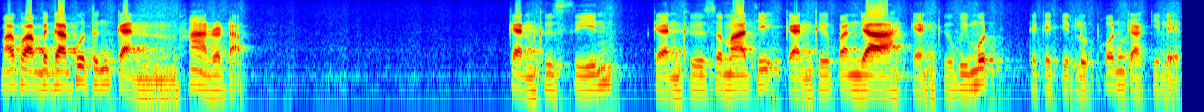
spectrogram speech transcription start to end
หมายความเป็นการพูดถึงแก่นห้าระดับ แก่นคือศีล แก่นคือสมาธิ แก่นคือปัญญา แก่นคือวิมุตติกจิตหลุดพ้นจากกิเลส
